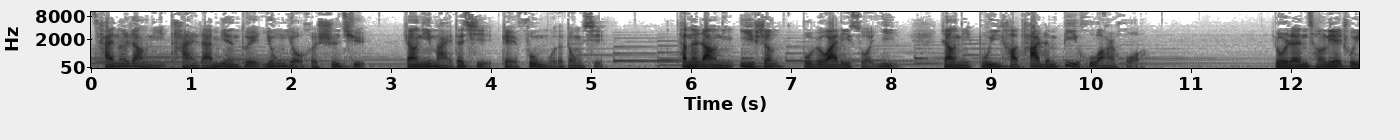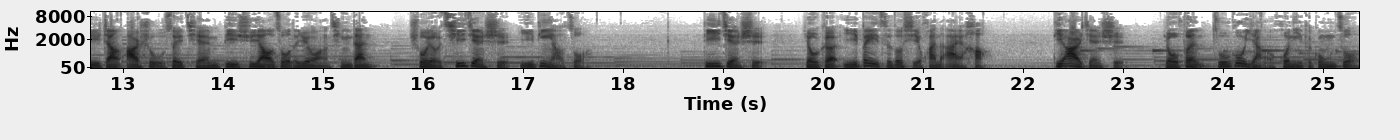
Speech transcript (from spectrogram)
才能让你坦然面对拥有和失去。让你买得起给父母的东西，它能让你一生不被外力所役，让你不依靠他人庇护而活。有人曾列出一张二十五岁前必须要做的愿望清单，说有七件事一定要做。第一件事，有个一辈子都喜欢的爱好；第二件事，有份足够养活你的工作；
